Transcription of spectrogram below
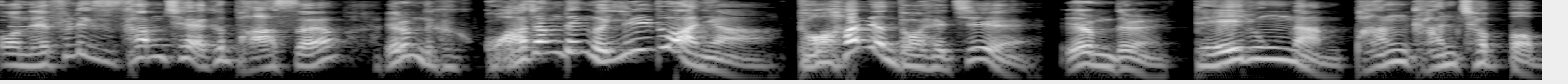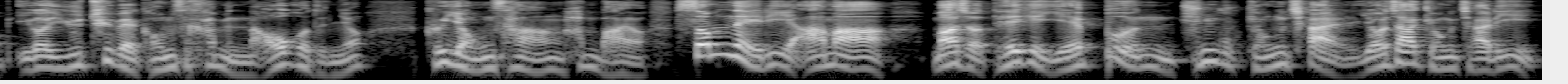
어 넷플릭스 3채 그 봤어요? 여러분들 그 과장된 거 1도 아니야. 더 하면 더 했지. 여러분들 대륙남 방간첩법 이거 유튜브에 검색하면 나오거든요. 그 영상 한번 봐요. 썸네일이 아마 맞아. 되게 예쁜 중국 경찰 여자 경찰이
